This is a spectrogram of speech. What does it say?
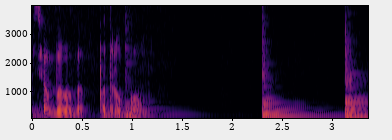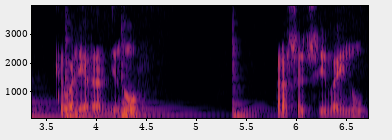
все было бы по-другому. Кавалер орденов, прошедший войну,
